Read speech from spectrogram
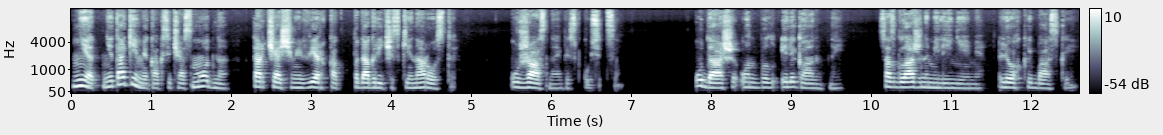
Нет, не такими, как сейчас модно, торчащими вверх, как подогрические наросты. Ужасная безвкусица. У Даши он был элегантный, со сглаженными линиями, легкой баской.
